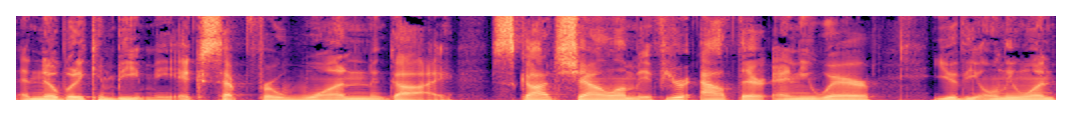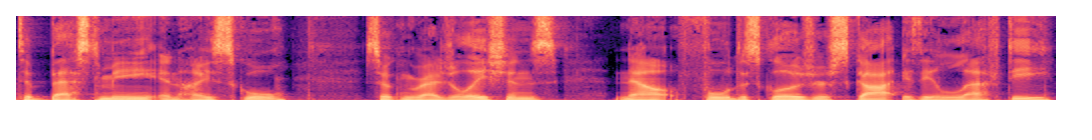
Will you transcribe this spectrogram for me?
and nobody can beat me except for one guy, Scott Shalom. If you're out there anywhere, you're the only one to best me in high school. So congratulations. Now, full disclosure, Scott is a lefty,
